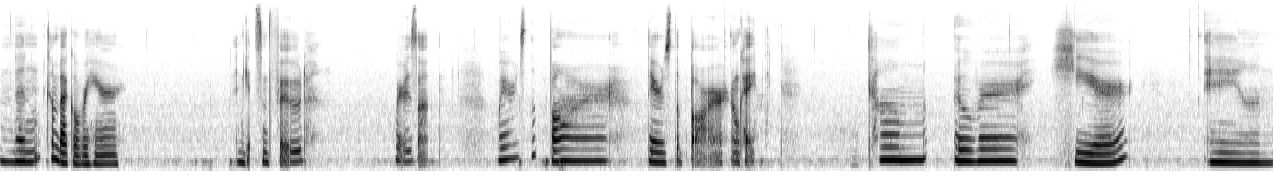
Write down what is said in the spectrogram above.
And then come back over here and get some food. Where is that? Where's the bar? There's the bar. Okay. Come over here and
